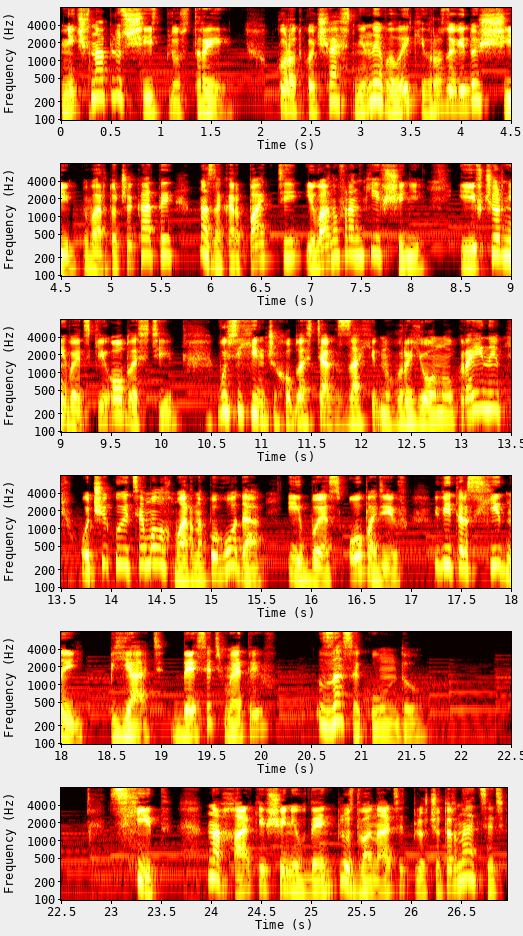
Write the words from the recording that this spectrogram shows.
нічна плюс 6 плюс 3. Короткочасні невеликі грозові дощі варто чекати на Закарпатті, Івано-Франківщині і в Чернівецькій області. В усіх інших областях західного регіону України очікується малохмарна погода і без опадів. Вітер східний 5-10 метрів за секунду. Схід на Харківщині в день плюс 12, плюс 14,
